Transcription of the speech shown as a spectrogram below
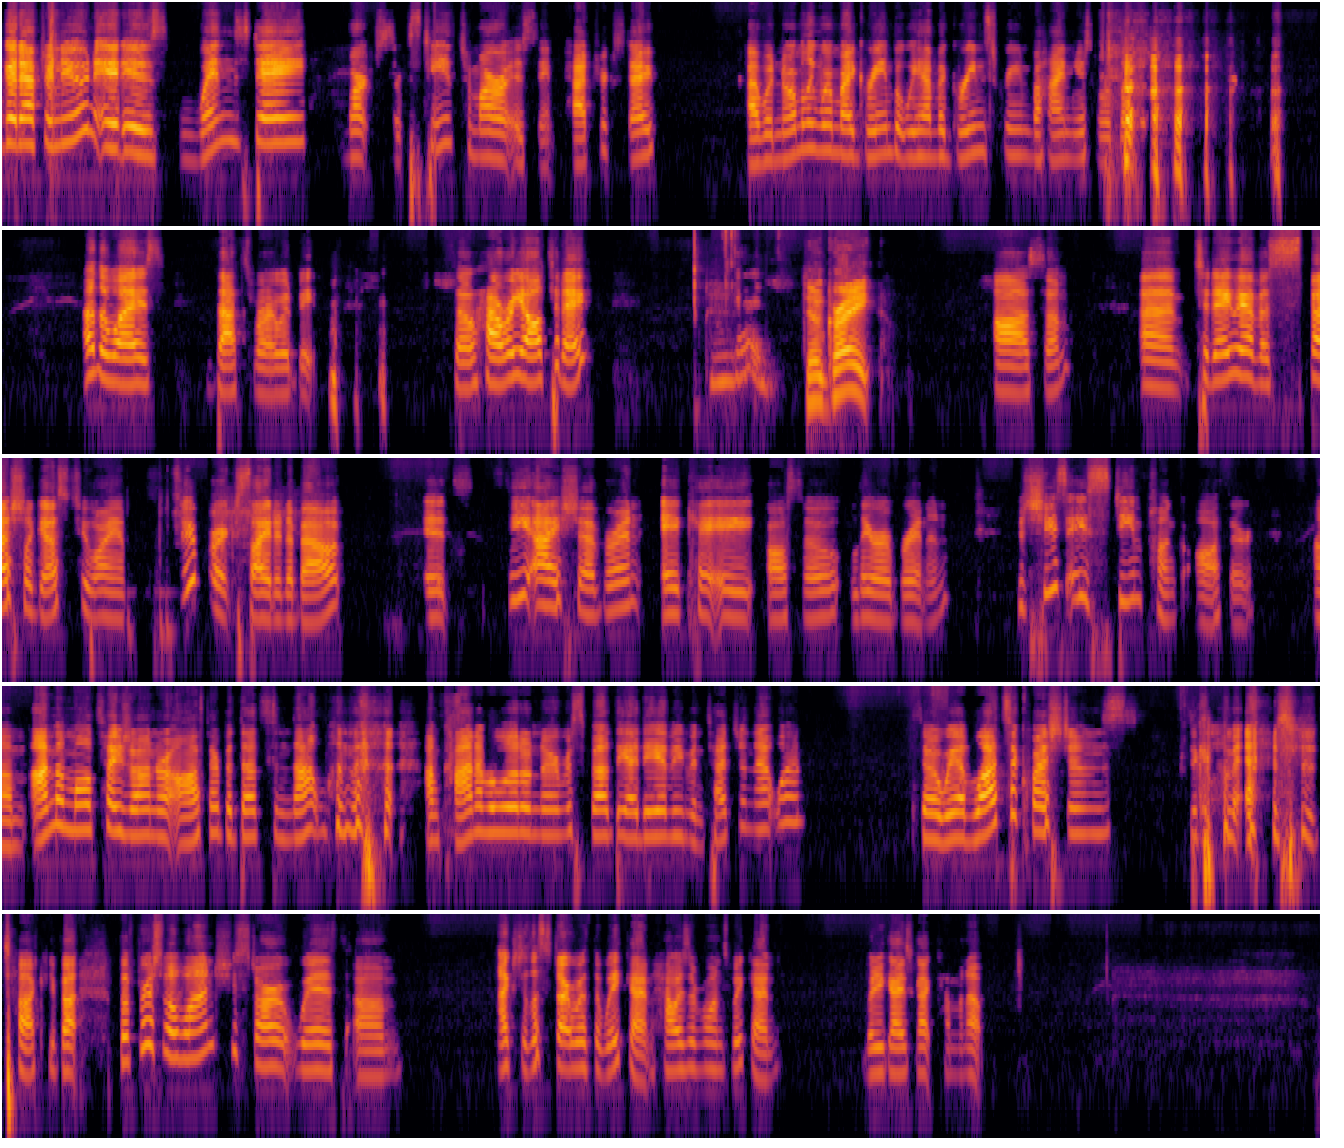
Hey, y'all. Good afternoon. It is Wednesday, March 16th. Tomorrow is St. Patrick's Day. I would normally wear my green, but we have a green screen behind me. So otherwise, that's where I would be. So, how are y'all today? I'm good. Doing great. Awesome. Um, today we have a special guest who I am super excited about. It's C.I. Chevron, aka also Lyra Brannon, but she's a steampunk author. Um, I'm a multi-genre author, but that's not one that I'm kind of a little nervous about the idea of even touching that one. So we have lots of questions to come at to talk about. But first of all, why don't you start with um, actually let's start with the weekend. How was everyone's weekend? What do you guys got coming up?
